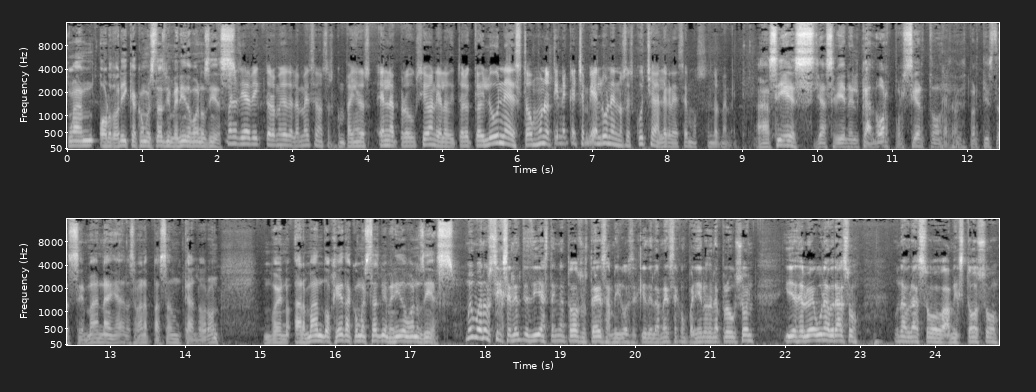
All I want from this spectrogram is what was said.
Juan Ordorica, ¿cómo estás? Bienvenido, buenos días. Buenos días, Víctor, amigos de la mesa, nuestros compañeros en la producción y el auditorio, que hoy lunes, todo el mundo tiene que echar bien el lunes, nos escucha, le agradecemos enormemente. Así es, ya se viene el calor, por cierto, a partir de esta semana, ya la semana pasada un calorón. Bueno, Armando Ojeda, ¿cómo estás? Bienvenido, buenos días. Muy buenos y excelentes días tengan todos ustedes, amigos aquí de la mesa, compañeros de la producción, y desde luego un abrazo, un abrazo amistoso,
